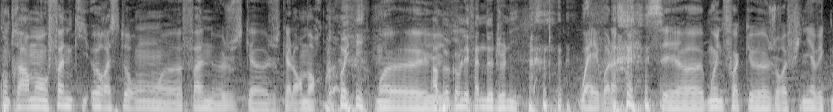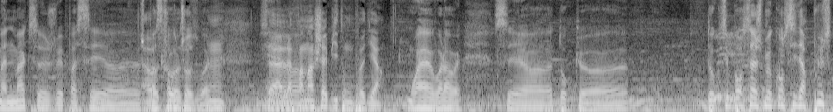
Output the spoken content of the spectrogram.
Contrairement aux fans qui eux resteront euh, fans jusqu'à jusqu'à leur mort. Quoi. Moi, un peu comme les fans de Johnny. ouais, voilà. C'est moi une fois que j'aurai fini avec Mad Max, je vais passer, je à autre chose. ouais. Mmh. C'est à la fin d'un chapitre, on peut dire. Ouais, voilà, ouais. C'est donc donc c'est pour ça que je me considère plus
